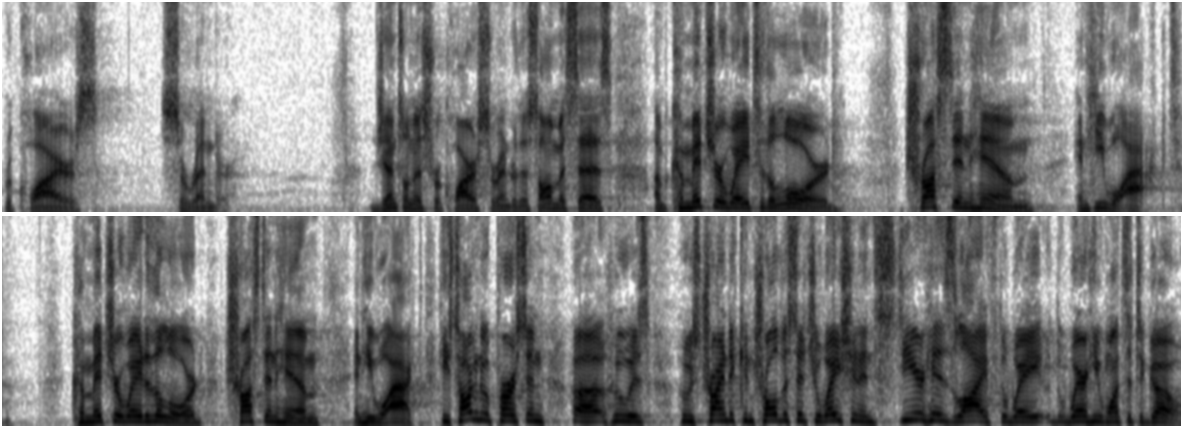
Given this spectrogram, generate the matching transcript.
requires surrender. Gentleness requires surrender. The psalmist says, um, Commit your way to the Lord, trust in him, and he will act. Commit your way to the Lord, trust in Him, and He will act. He's talking to a person uh, who is who's trying to control the situation and steer his life the way where He wants it to go.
